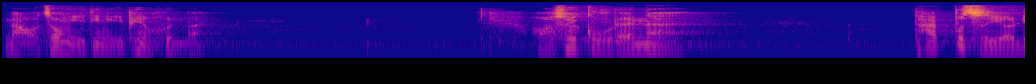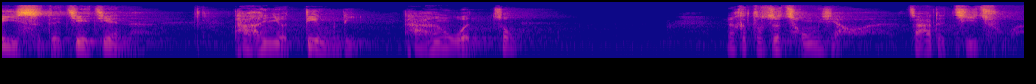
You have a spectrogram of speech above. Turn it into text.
脑中一定一片混乱。哦，所以古人呢，他不只有历史的借鉴呢，他很有定力，他很稳重，那个都是从小啊扎的基础啊，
